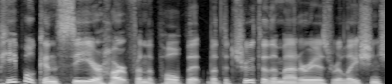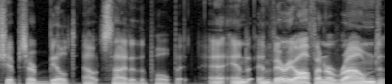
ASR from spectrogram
People can see your heart from the pulpit, but the truth of the matter is relationships are built outside of the pulpit, and and, and very often around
